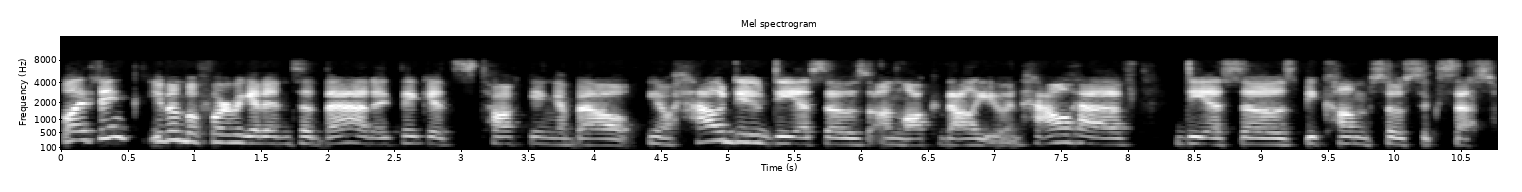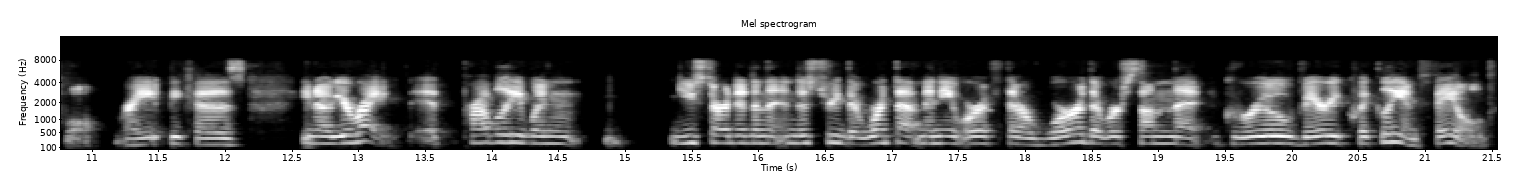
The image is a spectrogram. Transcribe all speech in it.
Well, I think even before we get into that, I think it's talking about, you know, how do DSOs unlock value and how have DSOs become so successful, right? Because, you know, you're right. It probably when you started in the industry, there weren't that many, or if there were, there were some that grew very quickly and failed.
